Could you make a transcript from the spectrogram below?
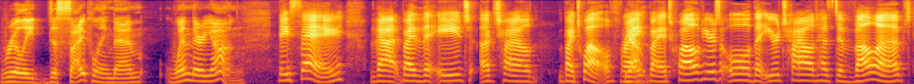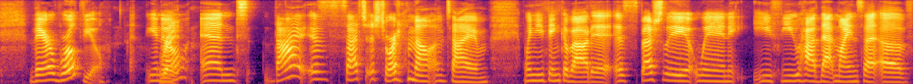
really discipling them when they're young. They say that by the age a child by 12, right? Yeah. By 12 years old, that your child has developed their worldview, you know? Right. And that is such a short amount of time when you think about it, especially when if you have that mindset of,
